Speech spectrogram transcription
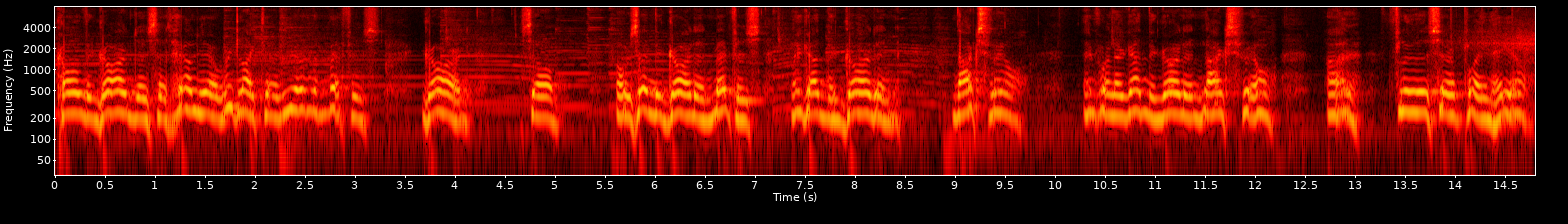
called the Guard and said, hell yeah, we'd like to have you in the Memphis Guard. So I was in the Guard in Memphis. I got in the Guard in Knoxville. And when I got in the Guard in Knoxville, I flew this airplane here.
